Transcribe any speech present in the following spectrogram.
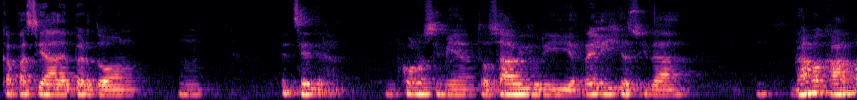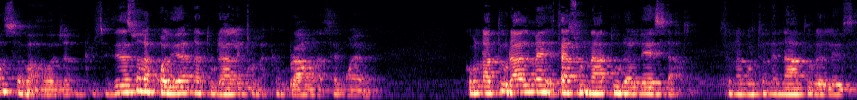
capacidad de perdón, etc. Conocimiento, sabiduría, religiosidad. Brahma karma Esas son las cualidades naturales con las que un brahmana se mueve. Como naturalmente, está en su naturaleza. Es una cuestión de naturaleza.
